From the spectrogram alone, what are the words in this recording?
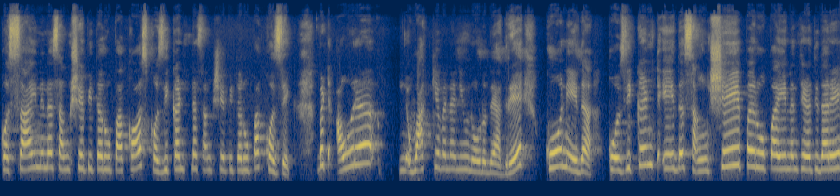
ಕೊಸೈನ್ನ ಸಂಕ್ಷೇಪಿತ ರೂಪ ಕಾಸ್ ಕೊಸಿಕಂಟ್ನ ಸಂಕ್ಷೇಪಿತ ರೂಪ ಕೊಸೆಕ್. ಬಟ್ ಅವರ ವಾಕ್ಯವನ್ನ ನೀವು ನೋಡೋದೇ ಆದ್ರೆ ಕೋನೇದ ಕೋಸಿಕಂಟ್ ಏದ ಸಂಕ್ಷೇಪ ರೂಪ ಏನಂತ ಹೇಳ್ತಿದ್ದಾರೆ,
